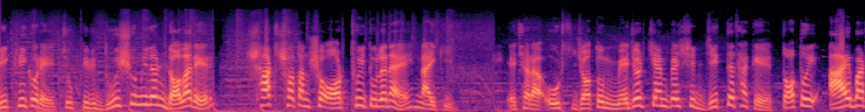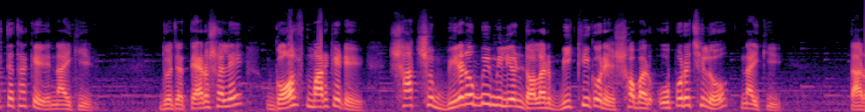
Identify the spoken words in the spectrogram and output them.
বিক্রি করে চুক্তির দুইশো মিলিয়ন ডলারের ষাট শতাংশ অর্থই তুলে নেয় নাইকি। এছাড়া উডস যত মেজর চ্যাম্পিয়নশিপ জিততে থাকে, ততই আয় বাড়তে থাকে নাইকির। দু হাজার তেরো সালে গল্ফ মার্কেটে সাতশো বিরানব্বই মিলিয়ন ডলার বিক্রি করে সবার ওপরে ছিল নাইকি। তার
